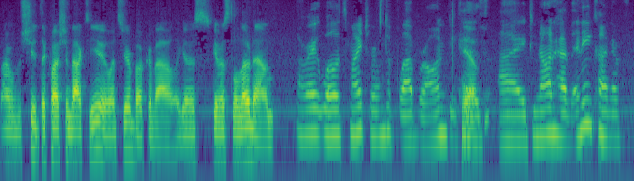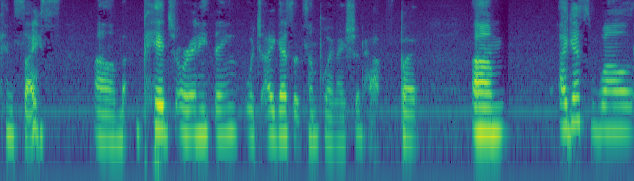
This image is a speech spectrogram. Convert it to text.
I'll shoot the question back to you. What's your book about? Like, give us give us the lowdown. All right, well, it's my turn to blabber on because yeah. I do not have any kind of concise um, pitch or anything, which I guess at some point I should have. But um, I guess while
